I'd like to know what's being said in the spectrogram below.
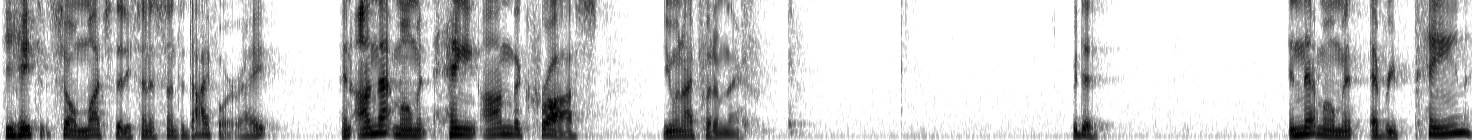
He hates it so much that He sent His Son to die for it, right? And on that moment, hanging on the cross, you and I put Him there. We did. In that moment, every pain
